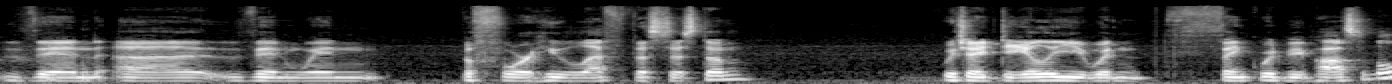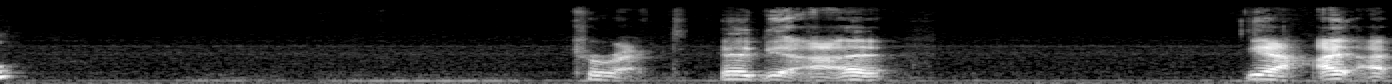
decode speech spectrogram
than uh, than when before he left the system, which ideally you wouldn't think would be possible. Correct. It, yeah. Yeah. I, I.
